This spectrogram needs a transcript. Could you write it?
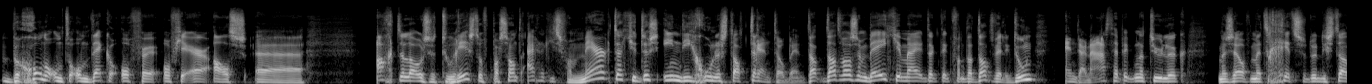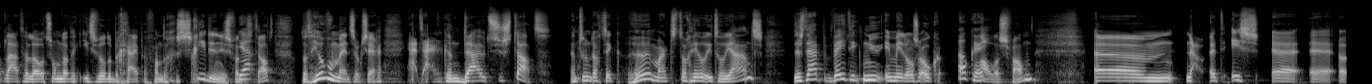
begonnen om te ontdekken of, er, of je er als eh, achterloze toerist of passant eigenlijk iets van merkt dat je dus in die groene stad Trento bent. Dat, dat was een beetje mij, dat ik denk van dat, dat wil ik doen. En daarnaast heb ik natuurlijk mezelf met gidsen door die stad laten loodsen omdat ik iets wilde begrijpen van de geschiedenis van Ja. die stad. Omdat heel veel mensen ook zeggen, ja, het is eigenlijk een Duitse stad. En toen dacht ik, huh, maar het is toch heel Italiaans? Dus daar weet ik nu inmiddels ook alles van. Ehm, nou, het is. eh, eh, eh,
